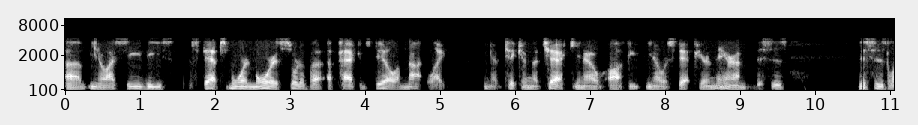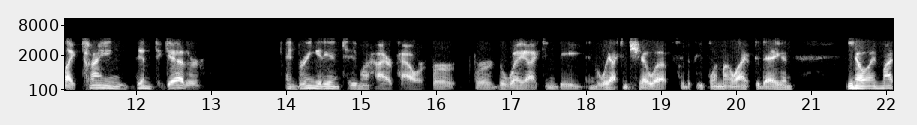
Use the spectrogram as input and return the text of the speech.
Um, you know, I see these steps more and more as sort of a, a package deal. I'm not like, you know, ticking the check, you know, off, you know, a step here and there. I'm, this is this is like tying them together and bring it into my higher power for for the way I can be and the way I can show up for the people in my life today. And you know, and my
